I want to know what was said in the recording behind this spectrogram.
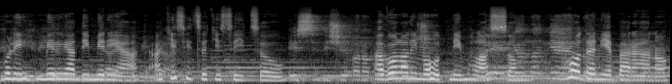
boli ich myriád di a tisíce tisícov. A volali mohutným hlasom, "Degno l'agnello hoden je baránok,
